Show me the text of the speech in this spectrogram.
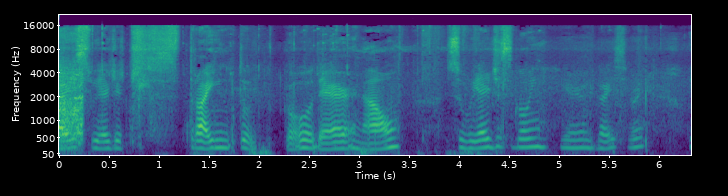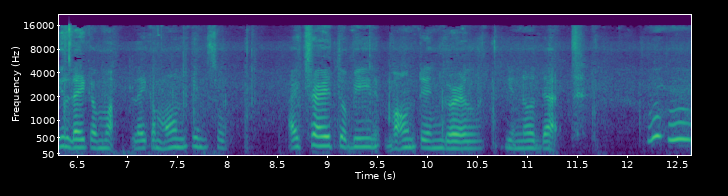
guys, we are just trying to go there now. So we are just going here, guys. Right? You like a like a mountain. So I try to be mountain girl. You know that. Woohoo!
